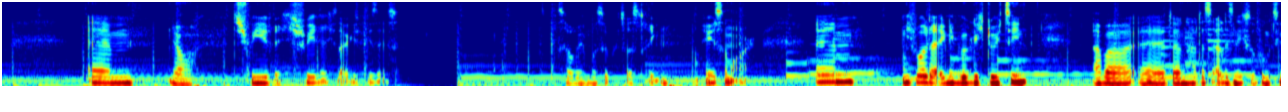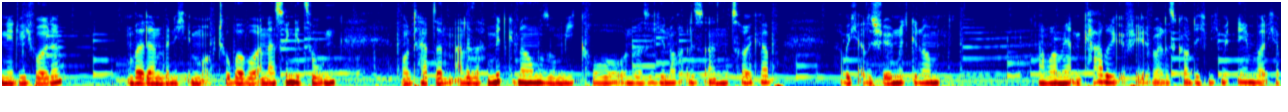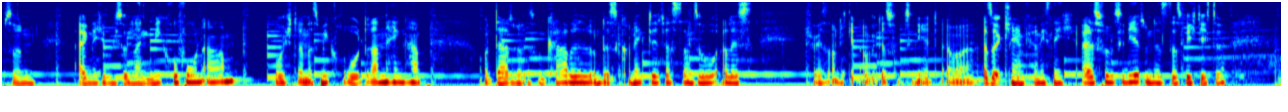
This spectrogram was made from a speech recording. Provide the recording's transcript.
Ähm, ja, schwierig, schwierig, sage ich, wie es ist. Sorry, ich muss so kurz was trinken. ASMR. Ähm, ich wollte eigentlich wirklich durchziehen, aber äh, dann hat das alles nicht so funktioniert, wie ich wollte. Weil dann bin ich im Oktober woanders hingezogen und habe dann alle Sachen mitgenommen, so Mikro und was ich hier noch alles an Zeug habe. Habe ich alles schön mitgenommen aber mir hat ein Kabel gefehlt, weil das konnte ich nicht mitnehmen, weil ich habe so ein, eigentlich habe ich so einen langen Mikrofonarm, wo ich dann das Mikro dranhängen habe. Und da drin ist so ein Kabel und das connectet das dann so alles. Ich weiß auch nicht genau, wie das funktioniert, aber also erklären kann ich es nicht. Alles funktioniert und das ist das Wichtigste.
